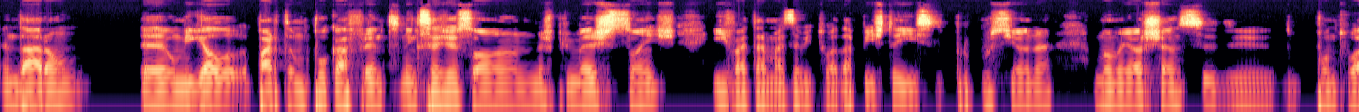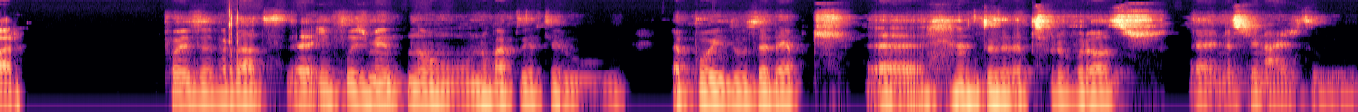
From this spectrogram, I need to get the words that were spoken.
andaram, uh, o Miguel parte um pouco à frente, nem que seja só nas primeiras sessões, e vai estar mais habituado à pista, e isso lhe proporciona uma maior chance de, de pontuar. Pois é verdade. Infelizmente não, não vai poder ter o apoio dos adeptos, uh, dos adeptos fervorosos nacionais do,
